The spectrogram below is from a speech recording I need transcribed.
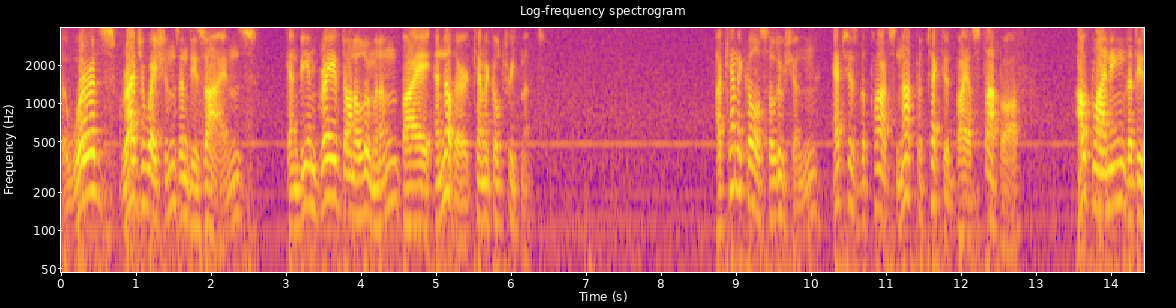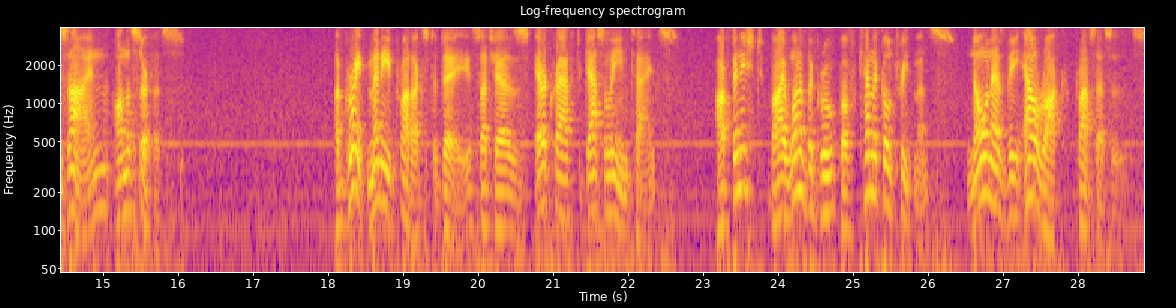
the words, graduations, and designs can be engraved on aluminum by another chemical treatment. A chemical solution etches the parts not protected by a stop-off, outlining the design on the surface. A great many products today, such as aircraft gasoline tanks, are finished by one of the group of chemical treatments known as the Alrok processes.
